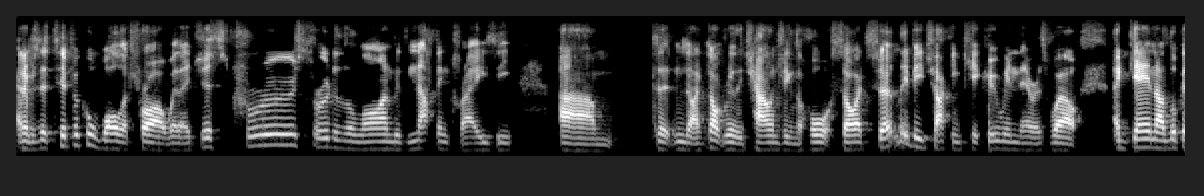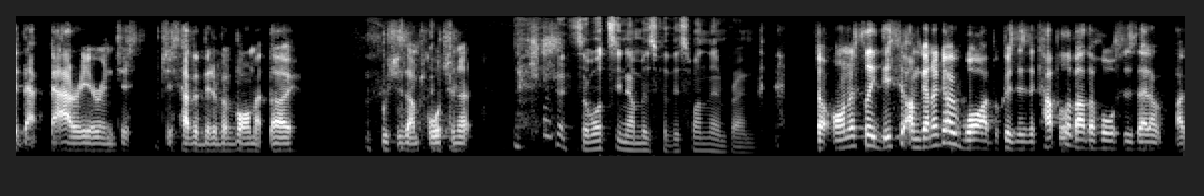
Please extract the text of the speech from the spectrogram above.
And it was a typical Waller trial where they just cruised through to the line with nothing crazy, um, to, like not really challenging the horse. So I'd certainly be chucking Kiku in there as well. Again, I look at that barrier and just, just have a bit of a vomit though, which is unfortunate. So what's your numbers for this one then, Bren? So honestly, this I'm going to go wide because there's a couple of other horses that I, I,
